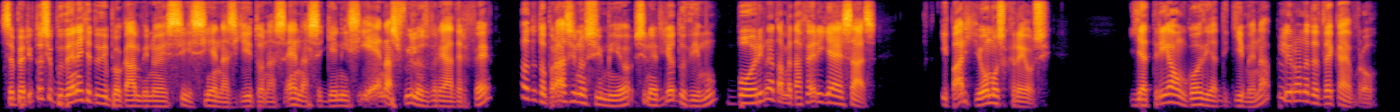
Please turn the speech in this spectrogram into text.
Σε περίπτωση που δεν έχετε διπλοκάμπινο εσείς ή ένας γείτονας, ένας συγγενής ή ένας φίλος βρε αδερφέ, τότε το πράσινο σημείο, συνεργείο του Δήμου, μπορεί να τα μεταφέρει για εσάς. Υπάρχει όμως χρέωση. Για τρία ογκώδια αντικείμενα πληρώνετε 10 ευρώ.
